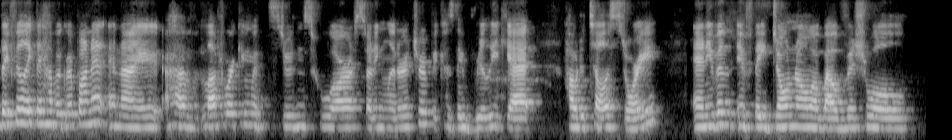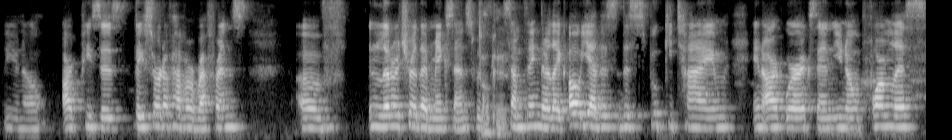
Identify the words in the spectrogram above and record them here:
they feel like they have a grip on it and i have loved working with students who are studying literature because they really get how to tell a story and even if they don't know about visual you know art pieces they sort of have a reference of in literature that makes sense with Okay. something they're like oh yeah this this spooky time in artworks and you know formless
